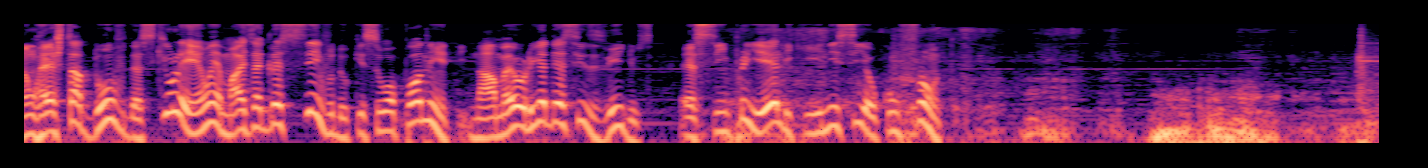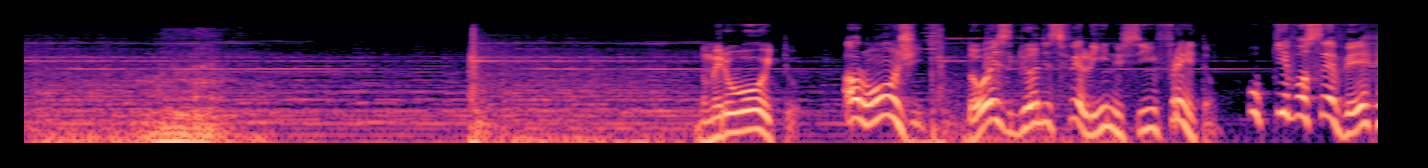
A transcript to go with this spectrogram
Não resta dúvidas que o leão é mais agressivo do que seu oponente. Na maioria desses vídeos, é sempre ele que inicia o confronto. Número 8. Ao longe, dois grandes felinos se enfrentam. O que você vê?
